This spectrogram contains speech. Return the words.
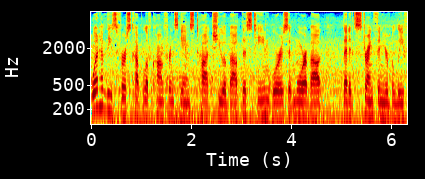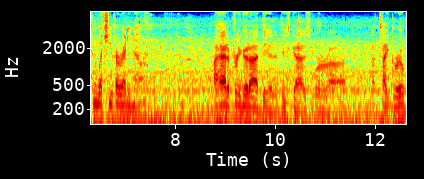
What have these first couple of conference games taught you about this team, or is it more about that it's strengthened your belief in what you've already known? I had a pretty good idea that these guys were uh, a tight group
